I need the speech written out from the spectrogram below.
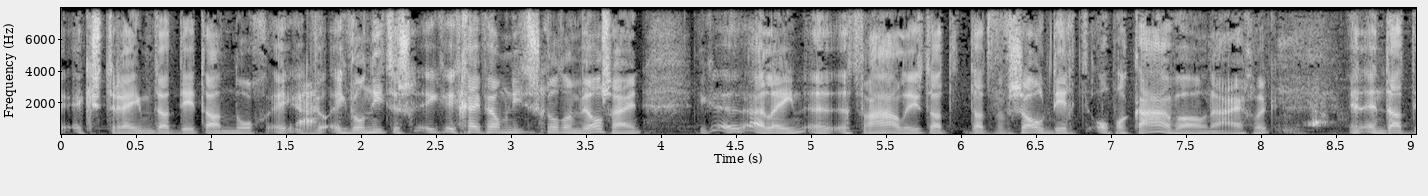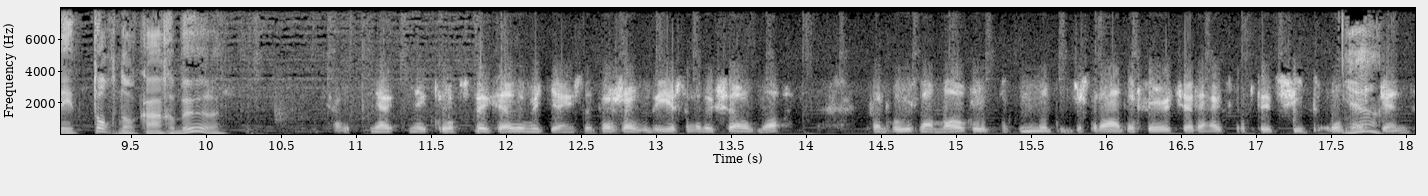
eh, extreem dat dit dan nog... Ik, wil, ik, wil niet de, ik, ik geef helemaal niet de schuld aan welzijn. Ik, eh, alleen eh, het verhaal is dat, dat we zo dicht op elkaar wonen eigenlijk. En, en dat dit toch nog kan gebeuren. Ja, nee, nee, klopt. Dat ben ik helemaal met je eens. Dat was ook het eerste wat ik zelf dacht. Van hoe is het nou mogelijk dat niemand op de straat een geurtje ruikt of dit ziet of Ja. herkent.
